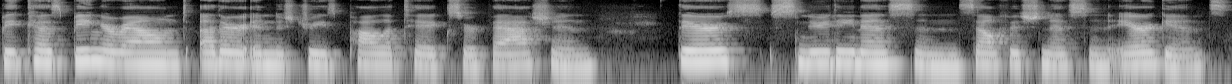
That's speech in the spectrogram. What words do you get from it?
because being around other industries, politics or fashion, there's snootiness and selfishness and arrogance.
